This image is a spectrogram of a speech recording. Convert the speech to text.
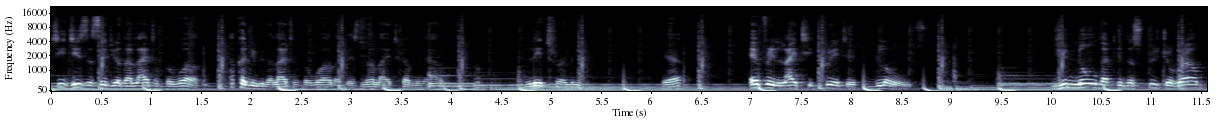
See, Jesus said, You're the light of the world. How can you be the light of the world and there's no light coming out? Literally. Yeah? Every light He created glows. You know that in the spiritual realm,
